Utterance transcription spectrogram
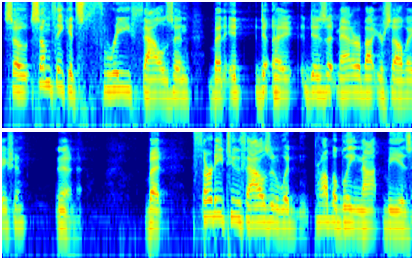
so some think it's 3,000, but it uh, does it matter about your salvation? No, no. But 32,000 would probably not be as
